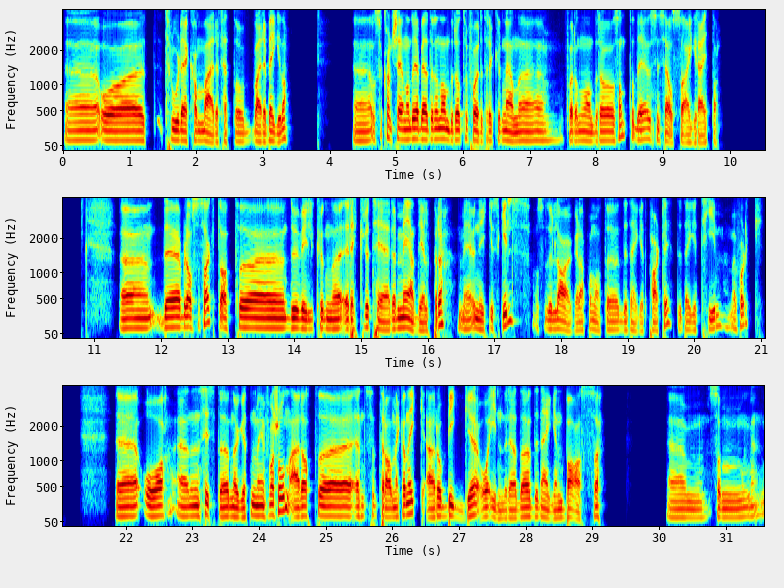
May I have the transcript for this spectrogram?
Eh, og tror det kan være fett å være begge, da. Eh, og så kanskje en av de er bedre enn andre, at du foretrekker den ene foran den andre og sånt, og det syns jeg også er greit, da. Eh, det ble også sagt at eh, du vil kunne rekruttere medhjelpere med unike skills. Altså du lager deg på en måte ditt eget party, ditt eget team med folk. Eh, og den siste nuggeten med informasjon er at en sentral mekanikk er å bygge og innrede din egen base. Som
